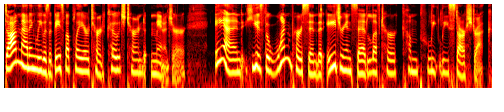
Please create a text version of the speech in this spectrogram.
Don Mattingly was a baseball player turned coach turned manager. And he is the one person that Adrienne said left her completely starstruck.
